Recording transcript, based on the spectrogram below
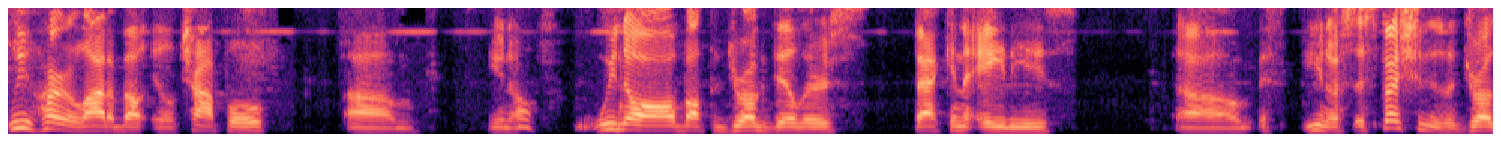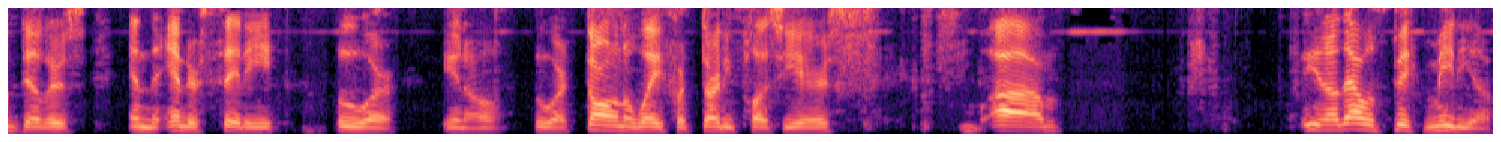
we heard a lot about El Chapo. Um, you know, we know all about the drug dealers back in the 80s um, you know, especially the drug dealers in the inner city who are, you know, who are thrown away for 30 plus years. Um, you know, that was big media.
